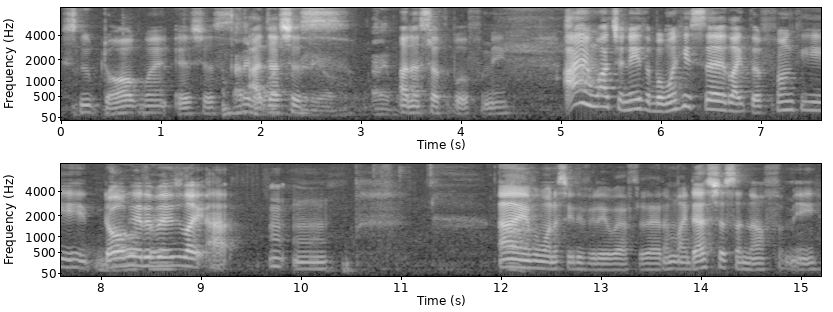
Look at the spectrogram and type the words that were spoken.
Snoop Dogg went is just I I, that's just. I didn't watch unacceptable for me. I ain't watching either, but when he said like the funky dog headed bitch, like I, mm-mm. I didn't even want to see the video after that. I'm like, that's just enough for me.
